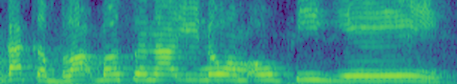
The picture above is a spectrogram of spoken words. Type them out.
got the blockbuster now. You know I'm OP. Yeah.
